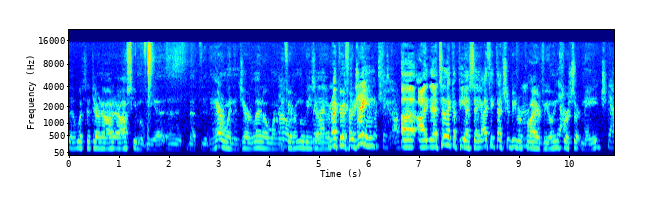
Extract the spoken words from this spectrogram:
Uh, uh, what's the Darren Aronofsky movie? Uh, uh, that the heroin and Jared Leto, one of my Oh, favorite movies. Uh, Requiem Requiem for a Dream. is awesome. Uh, I that's like a PSA. I think that should be Mhm. required viewing Yeah. for a certain age. yeah.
